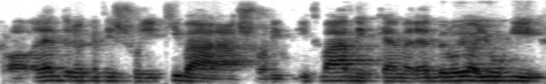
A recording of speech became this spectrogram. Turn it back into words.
a rendőröket is, hogy kivárás van, itt, itt várni kell, mert ebből olyan jogi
